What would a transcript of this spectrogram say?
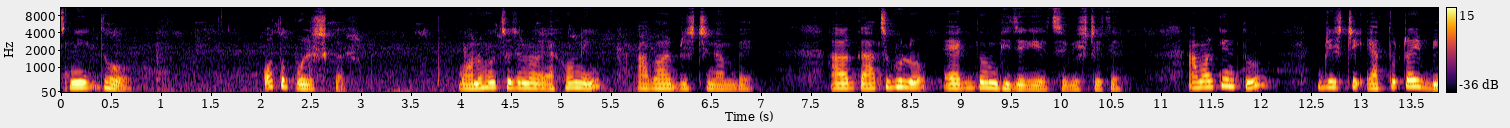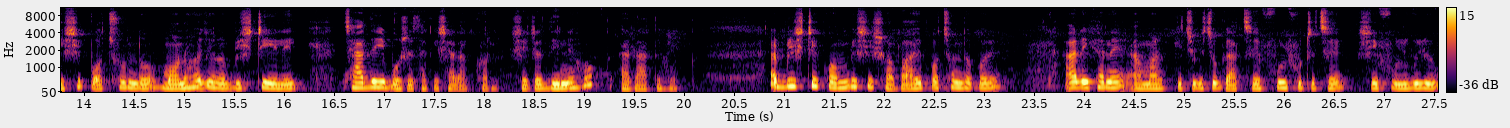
স্নিগ্ধ, কত পরিষ্কার। মনে হচ্ছে যেন এখনই আবার বৃষ্টি নামবে। আর গাছগুলো একদম ভিজে গিয়েছে বৃষ্টিতে। আমার কিন্তু বৃষ্টি এতটাই বেশি পছন্দ, মনে হয় যেন বৃষ্টি এলেই ছাদেই বসে থাকি সারাক্ষণ। সেটা দিনে হোক আর রাতে হোক। আর বৃষ্টি কম বেশি সবাই পছন্দ করে। আর এখানে আমার কিছু কিছু গাছে ফুল ফুটেছে সেই ফুলগুলিও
